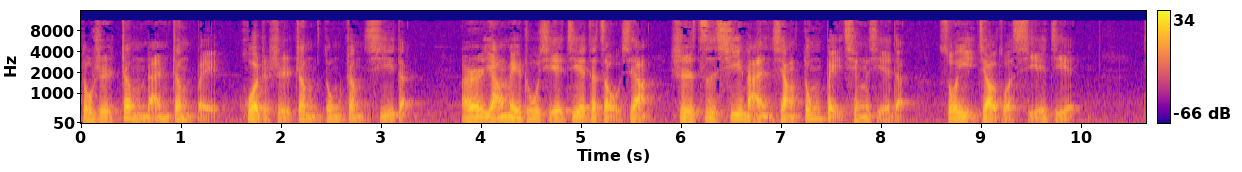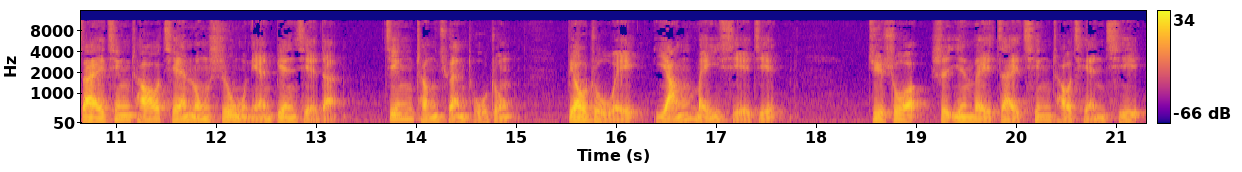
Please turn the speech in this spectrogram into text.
都是正南正北或者是正东正西的，而杨梅竹斜街的走向是自西南向东北倾斜的，所以叫做斜街。在清朝乾隆十五年编写的《京城全图》中，标注为杨梅斜街。据说是因为在清朝前期，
